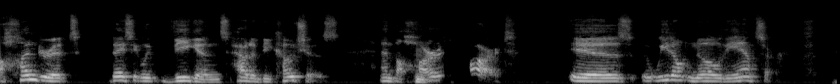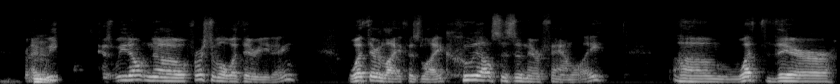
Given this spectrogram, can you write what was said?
a hundred basically vegans how to be coaches. And the hmm. hardest part is we don't know the answer, right? Hmm. We, because we don't know, first of all, what they're eating, what their life is like, who else is in their family, um, what their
